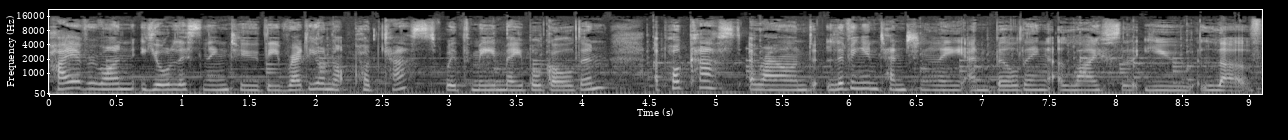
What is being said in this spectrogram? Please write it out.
Hi, everyone. You're listening to the Ready or Not podcast with me, Mabel Goulden, a podcast around living intentionally and building a life that you love.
